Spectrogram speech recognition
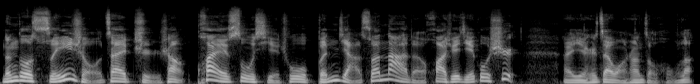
能够随手在纸上快速写出苯甲酸钠的化学结构式，啊，也是在网上走红了。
